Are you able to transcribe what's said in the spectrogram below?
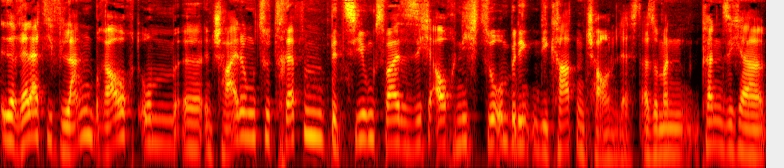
relativ lang braucht, um äh, Entscheidungen zu treffen, beziehungsweise sich auch nicht so unbedingt in die Karten schauen lässt. Also man kann sich ja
